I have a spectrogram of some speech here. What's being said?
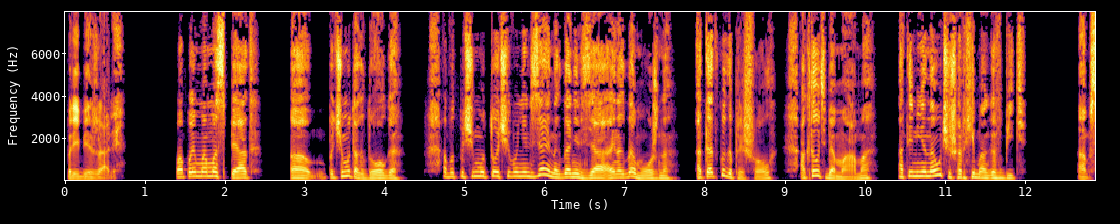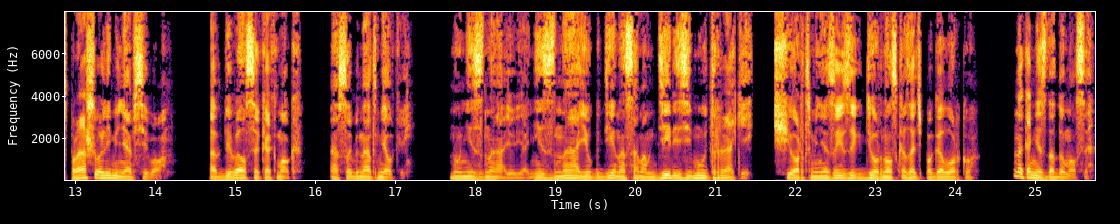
Прибежали. Папа и мама спят. А почему так долго? А вот почему то, чего нельзя, иногда нельзя, а иногда можно? А ты откуда пришел? А кто у тебя мама? А ты меня научишь архимагов бить? Обспрашивали меня всего. Отбивался как мог особенно от мелкой. Ну, не знаю я, не знаю, где на самом деле зимуют раки. Черт меня за язык дернул сказать поговорку. Наконец додумался.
